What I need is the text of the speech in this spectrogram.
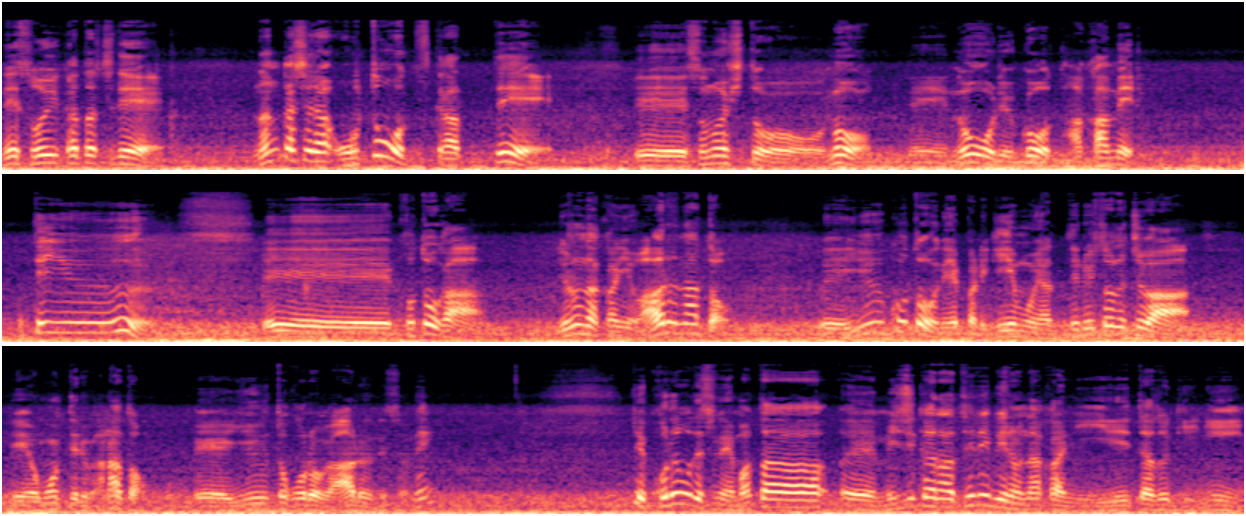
ね、そういう形で、何かしら音を使って、えーその人の、えー能力を高めるっていう、えーことが世の中にはあるなと、えいうことをね、やっぱりゲームをやってる人たちは、えー思ってるかなと、えいうところがあるんですよね。で、これをですね、また、えー身近なテレビの中に入れたときに、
